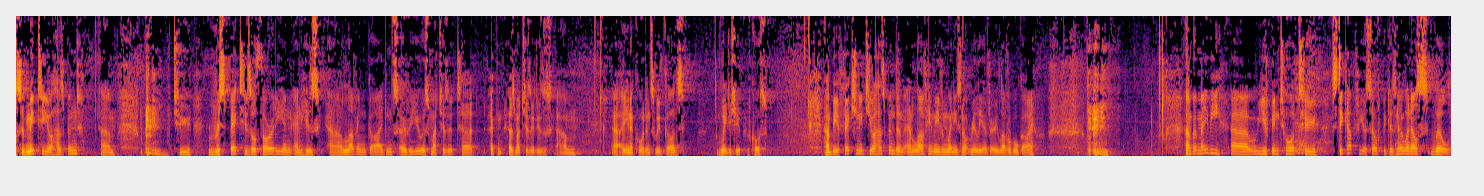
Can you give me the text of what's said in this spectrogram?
submit to your husband um, to respect his authority and, and his uh, loving guidance over you as much as it uh, as much as it is um, uh, in accordance with God's leadership, of course. Um, be affectionate to your husband and, and, love him even when he's not really a very lovable guy. um, but maybe uh, you've been taught to stick up for yourself because no one else will.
